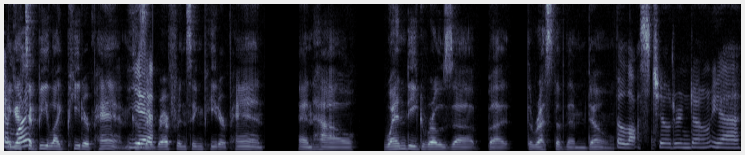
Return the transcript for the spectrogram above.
I And get to be like Peter Pan because Yeah. they're referencing Peter Pan and how Wendy grows up, but the rest of them don't. The lost children don't, yeah.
